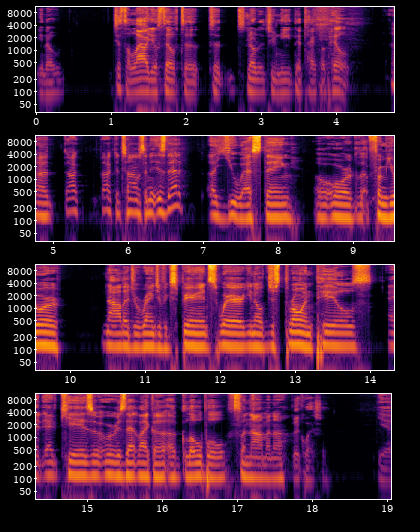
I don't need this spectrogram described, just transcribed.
you know just allow yourself to, to to know that you need that type of help. Uh, Doc, Dr. Thompson, is that a U.S. thing, or, or from your knowledge or range of experience, where you know just throwing pills at, at kids, or, or is that like a, a global phenomena? Good question. Yeah,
